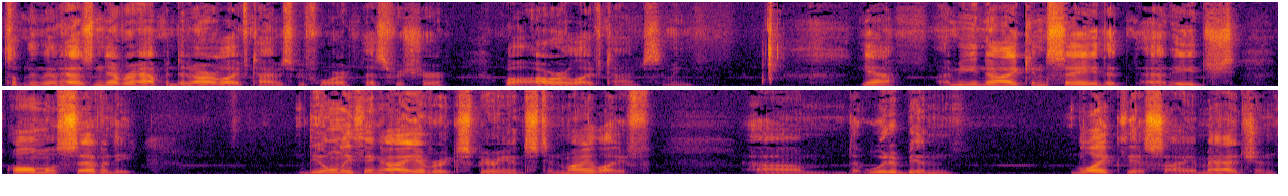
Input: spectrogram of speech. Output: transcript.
something that has never happened in our lifetimes before, that's for sure. Well, our lifetimes. I mean, yeah. I mean, I can say that at age almost 70, the only thing I ever experienced in my life um, that would have been like this, I imagine,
